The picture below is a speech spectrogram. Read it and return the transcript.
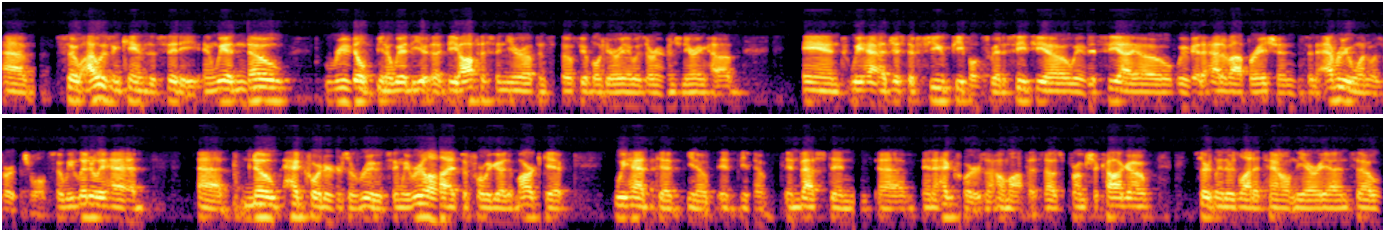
uh, so I was in Kansas City, and we had no real, you know, we had the the office in Europe, and Sofia, Bulgaria was our engineering hub, and we had just a few people. So we had a CTO, we had a CIO, we had a head of operations, and everyone was virtual. So we literally had uh, no headquarters or roots, and we realized before we go to market we had to, you know, it, you know, invest in uh, in a headquarters, a home office. I was from Chicago. Certainly, there's a lot of talent in the area, and so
